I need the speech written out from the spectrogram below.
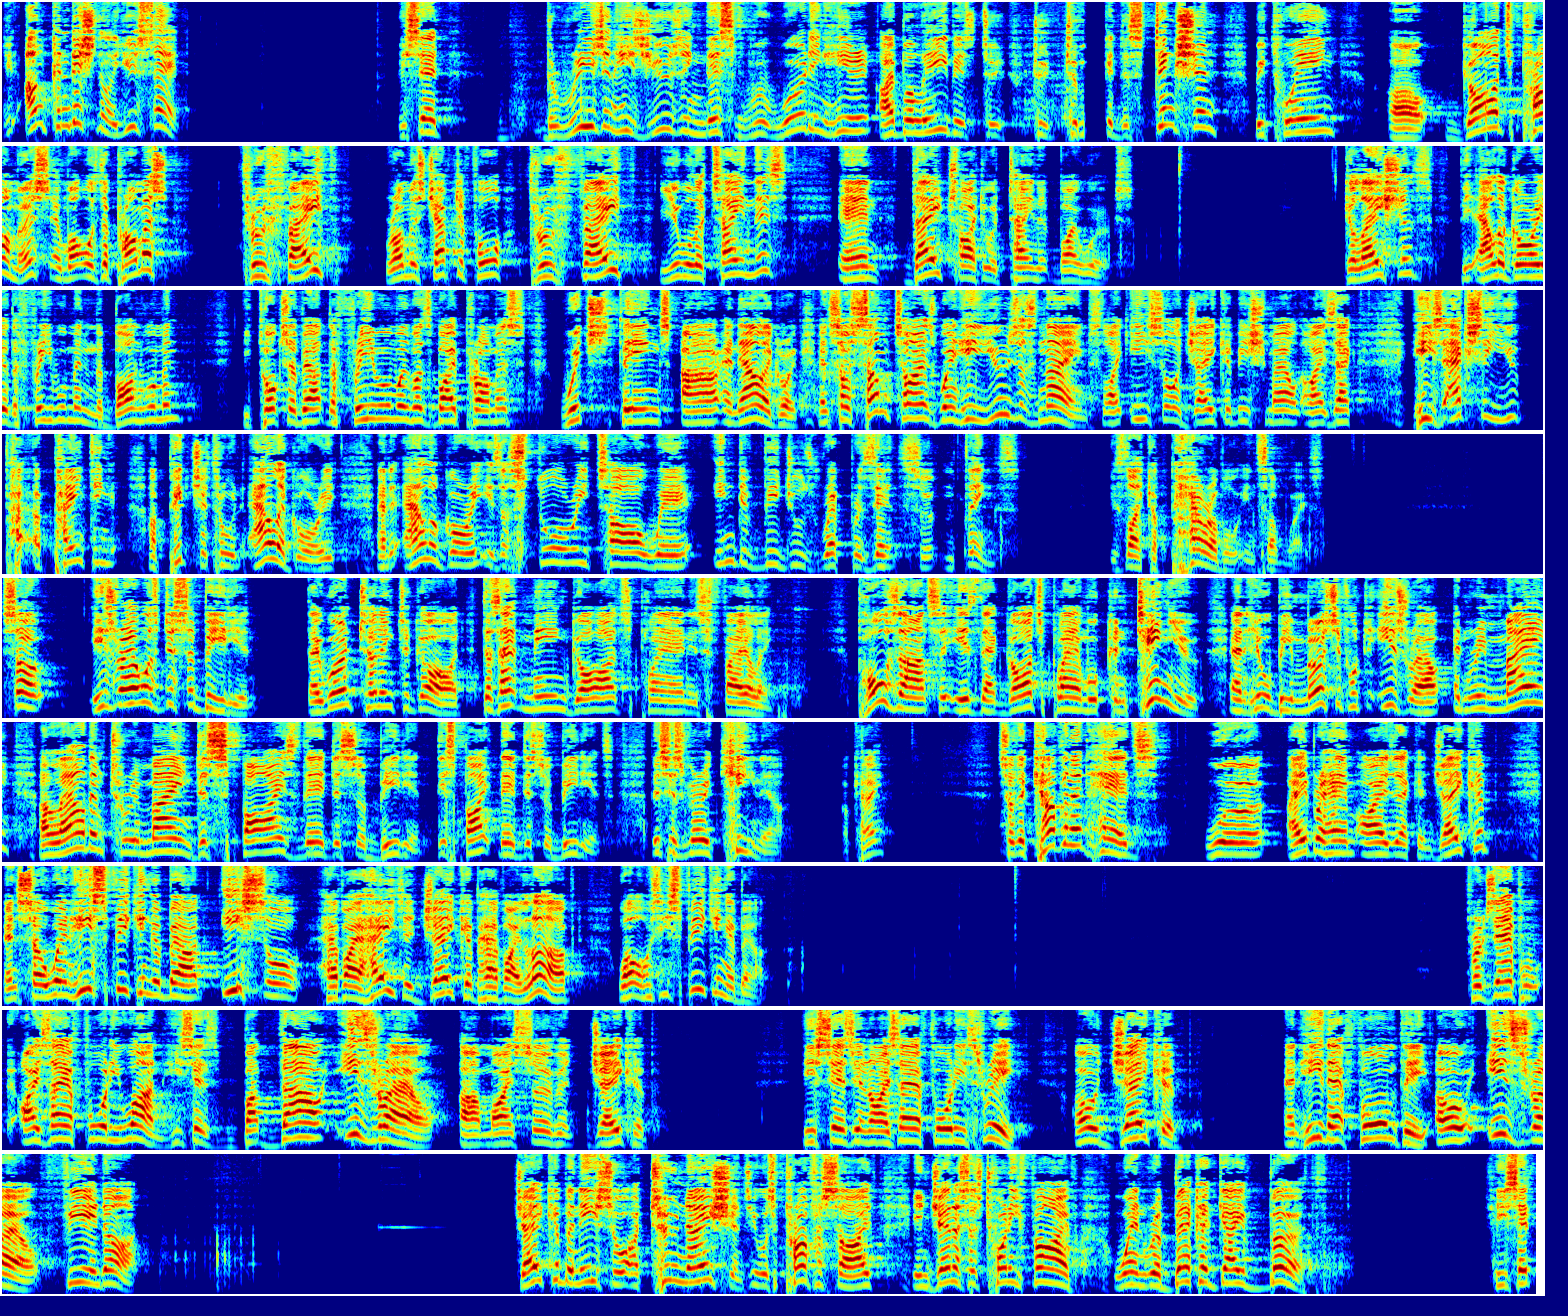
You, unconditionally, you said. He said, the reason he's using this wording here, I believe, is to, to, to make a distinction between uh, God's promise and what was the promise? Through faith, Romans chapter 4, through faith you will attain this, and they try to attain it by works. Galatians, the allegory of the free woman and the bondwoman. He talks about the free woman was by promise, which things are an allegory. And so sometimes when he uses names like Esau, Jacob, Ishmael, Isaac, he's actually uh, painting a picture through an allegory. An allegory is a story told where individuals represent certain things. It's like a parable in some ways. So Israel was disobedient. They weren't turning to God. Does that mean God's plan is failing? Paul's answer is that God's plan will continue and he will be merciful to Israel and remain, allow them to remain despise their disobedience, despite their disobedience. This is very key now. Okay? So the covenant heads were Abraham, Isaac, and Jacob. And so when he's speaking about Esau have I hated, Jacob have I loved, what was he speaking about? For example, Isaiah 41, he says, But thou, Israel, art my servant Jacob. He says in Isaiah 43, O Jacob, and he that formed thee, O Israel, fear not. Jacob and Esau are two nations. It was prophesied in Genesis 25 when Rebekah gave birth. He said,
